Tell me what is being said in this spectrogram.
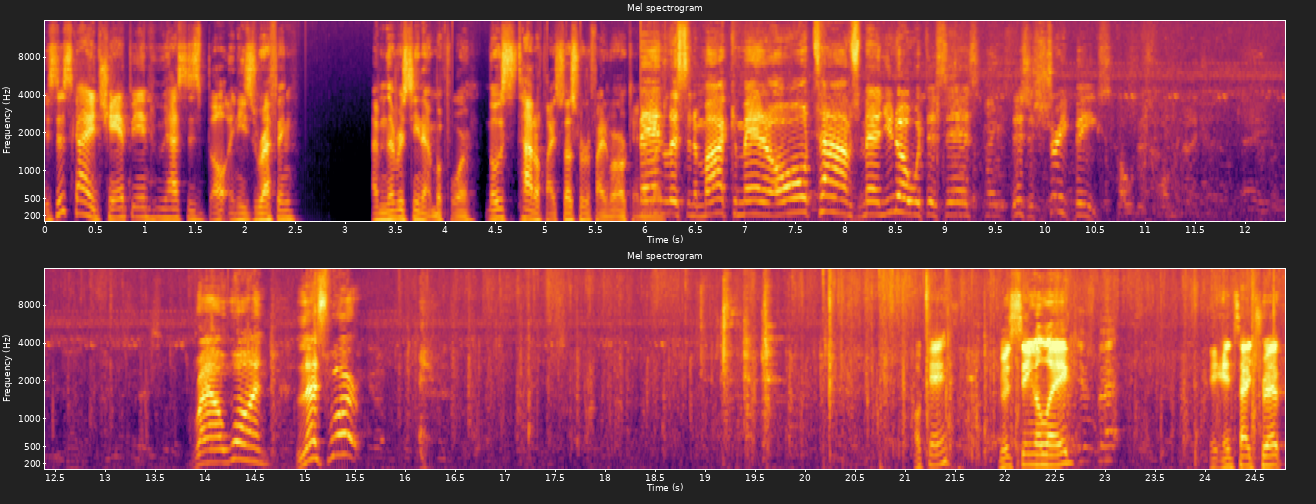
Is this guy a champion who has his belt and he's refing? I've never seen that before. No, this is title fight, so that's what we're fighting about. Okay, Man, listen to my command at all times, man. You know what this is. This is Street Beefs. Round one. Let's work. Okay. Good single leg. Inside trip.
